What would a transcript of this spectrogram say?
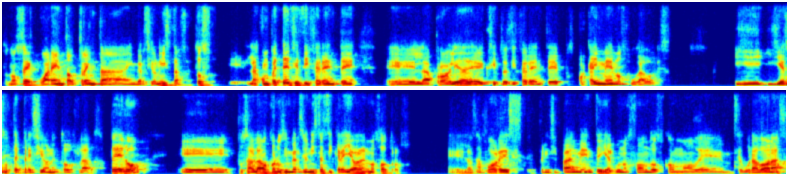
pues, no sé, 40 o 30 inversionistas. Entonces, la competencia es diferente, eh, la probabilidad de éxito es diferente, pues porque hay menos jugadores. Y, y eso te presiona en todos lados. Pero, eh, pues hablamos con los inversionistas y creyeron en nosotros. las Afores principalmente y algunos fondos como de aseguradoras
